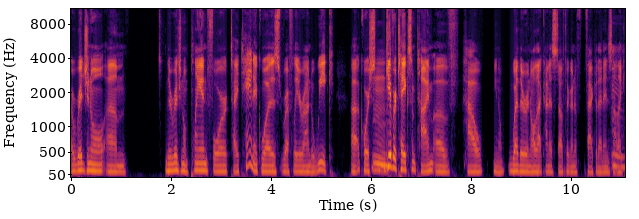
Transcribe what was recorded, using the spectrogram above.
original um, the original plan for Titanic was roughly around a week. Uh, of course, Mm. give or take some time of how you know weather and all that kind of stuff. They're going to factor that in. It's not like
